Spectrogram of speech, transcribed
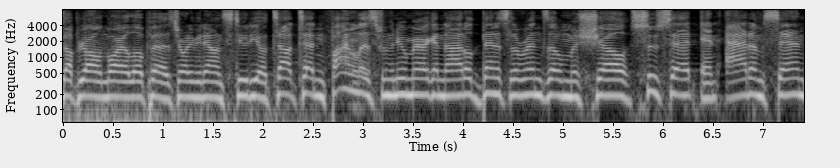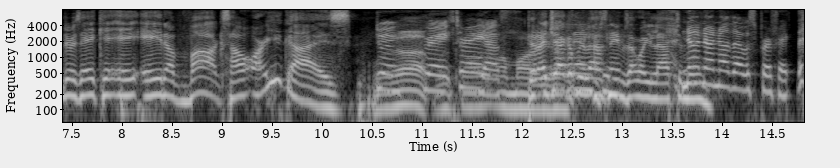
What's up, y'all? With Mario Lopez joining me now in studio. Top 10 finalists from the new American Idol Dennis Lorenzo, Michelle Sussett, and Adam Sanders, aka Ada Vox. How are you guys? Doing great. Yes. Did I jack up your last name? Is that why you laughed at No, me? no, no, no. that was perfect.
